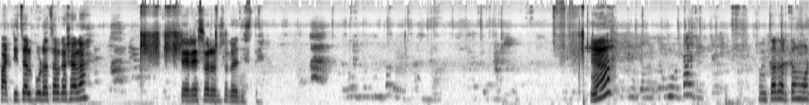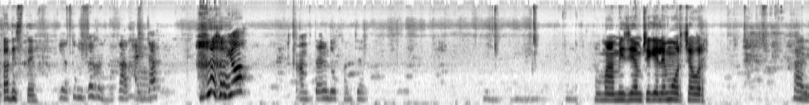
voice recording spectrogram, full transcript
पाठी चल पुढं चल कशाला? टेरेसवरून सगळं दिसते तुमचा घर तर मोठा दिसते तुमचं घर मामीजी आमची गेले मोर्चावर. हाय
